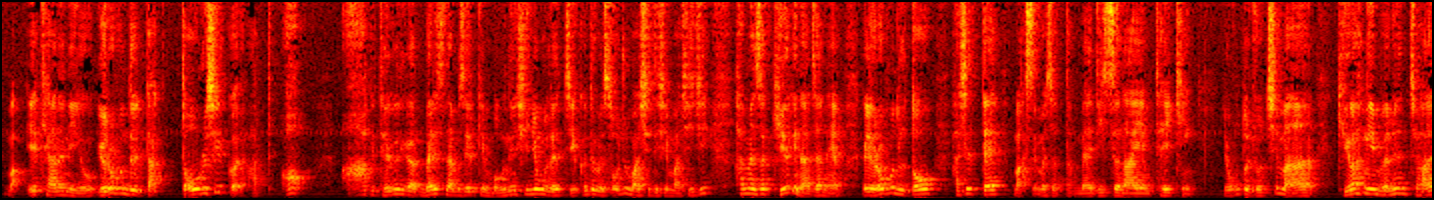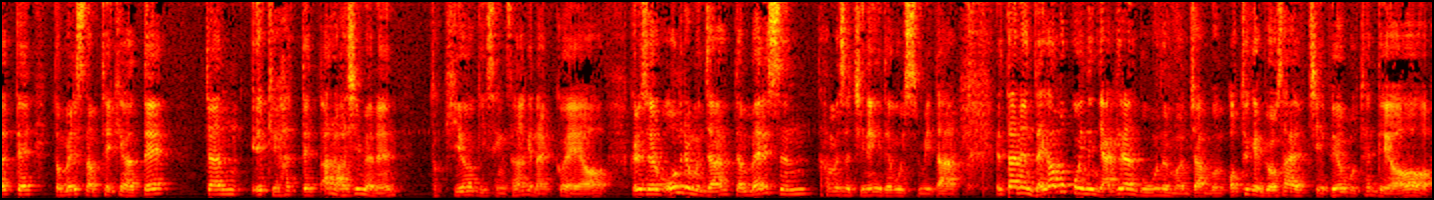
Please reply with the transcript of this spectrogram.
막 이렇게 하는 이유 여러분들 딱 떠오르실 거예요. 아, 어? 아, 그 대근이가 medicine 하면서 이렇게 먹는 시늉을 냈지. 근데 왜 소주 마시듯이 마시지? 하면서 기억이 나잖아요. 그러니까 여러분들도 하실 때 막 쓰면서 딱 medicine I am. 요것도 좋지만 기왕이면은 저 할때또 medicine I'm taking 할 때 짠 이렇게 할 때 따라 하시면은 더 기억이 생생하게 날 거예요. 그래서 여러분 오늘의 문장 The Medicine 하면서 진행이 되고 있습니다. 일단은 내가 먹고 있는 약이라는 부분을 먼저 한번 어떻게 묘사할지 배워볼 텐데요.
